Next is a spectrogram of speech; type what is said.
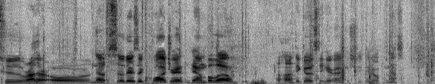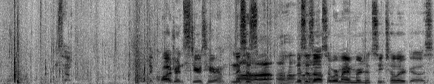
to rudder or no. just- So there's a quadrant down below. Uh-huh. that goes to here. I actually could open this. So the quadrant steers here, and this is Ah, uh-huh, this is uh-huh. also where my emergency tiller goes.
